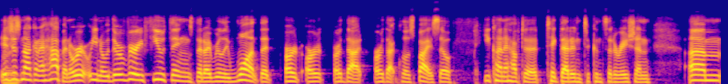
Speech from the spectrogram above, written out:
It's right. just not going to happen. Or you know, there are very few things that I really want that are are are that are that close by. So you kind of have to take that into consideration. Um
